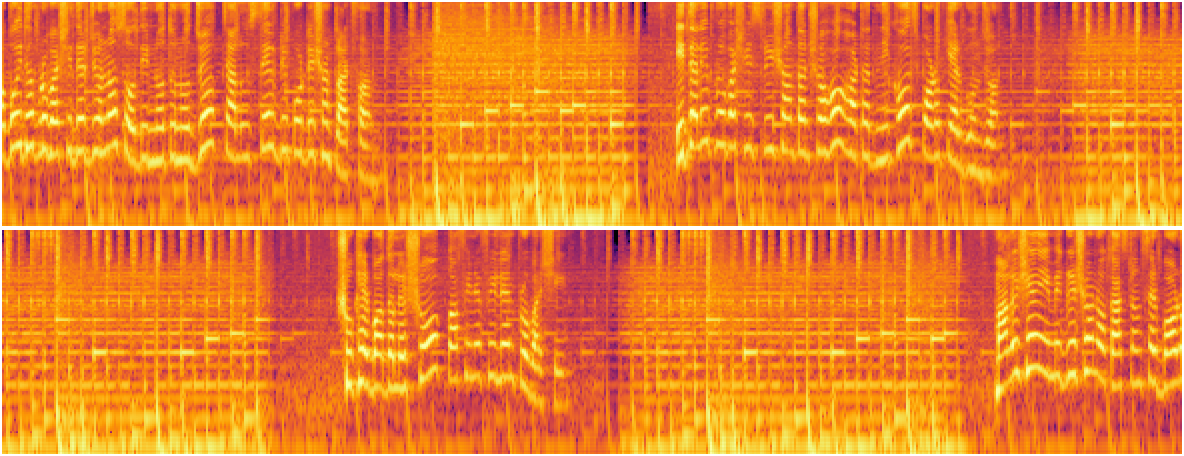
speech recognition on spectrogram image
অবৈধ প্রবাসীদের জন্য সৌদির নতুন উদ্যোগ, চালু সেলফ ডিপোর্টেশন প্ল্যাটফর্ম ইতালি প্রবাসী স্ত্রী সন্তান সহ হঠাৎ নিখোঁজ পরকীয়ার গুঞ্জন। সুখের বদলে শোক, কফিনে ফিরলেন প্রবাসী। মালয়েশিয়া ইমিগ্রেশন ও কাস্টমসের বড়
